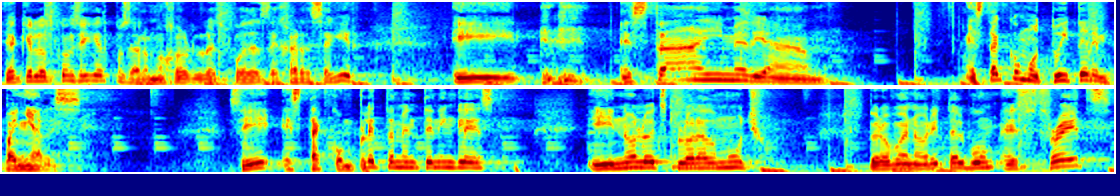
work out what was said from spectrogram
Ya que los consigues, pues a lo mejor les puedes dejar de seguir. Y está ahí media. Está como Twitter en pañales. ¿Sí? Está completamente en inglés y no lo he explorado mucho. Pero bueno, ahorita el boom es Threads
